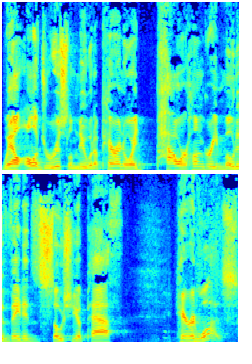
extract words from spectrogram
Well, all of Jerusalem knew what a paranoid, power hungry, motivated sociopath Herod was.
